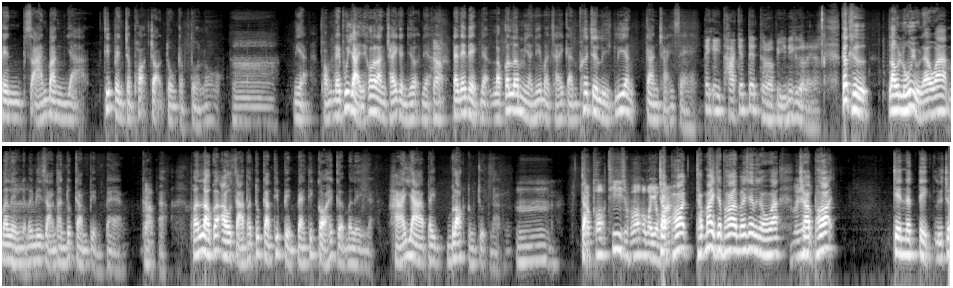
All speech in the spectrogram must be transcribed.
เป็นสารบางอย่างที่เป็นเฉพาะเจาะจงกับตัวโรคอ่า เนี่ยผมในผู้ใหญ่ที่เขากำลังใช้กันเยอะเนี่ยครับ แต่ในเด็กเนี่ยเราก็เริ่มมีอันนี้มาใช้กันเพื่อจะหลีกเลี่ยงการฉายแสง ไอ้ไอ้ targeted therapy นี่คืออะไรอะก็คือเรารู้อยู่แล้วว่ามะเร็งเนี่ยมันมีสารพันธุกรรมเปลี่ยนแปลงครับเพราะฉะนั้นเราก็เอาสารพันธุกรรมที่เปลี่ยนแปลงที่ก่อให้เกิดมะเร็งเนี่ยหายาไปบล็อกตรงจุดนั้น อืมจัเฉบพาะที่เฉพาะอวัยวะเฉพาะไม่เฉพาะไม่ใช่เฉพาะว่า ไม่ใช่เฉพาะ เจเนติก หรือเฉ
